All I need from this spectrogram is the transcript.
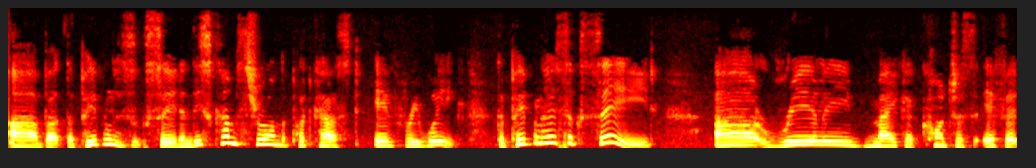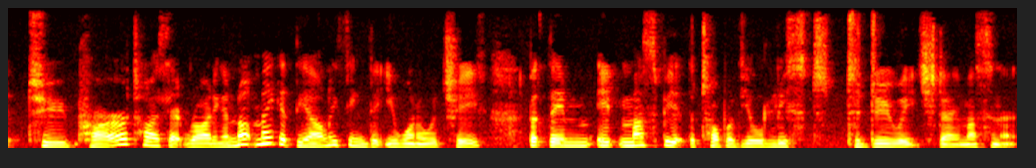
Uh, but the people who succeed, and this comes through on the podcast every week, the people who succeed uh, really make a conscious effort to prioritise that writing and not make it the only thing that you want to achieve, but then it must be at the top of your list to do each day, mustn't it?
